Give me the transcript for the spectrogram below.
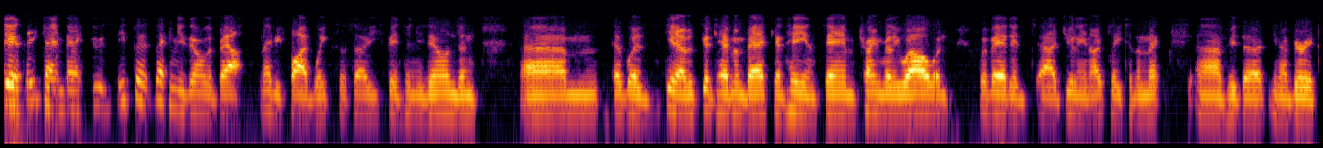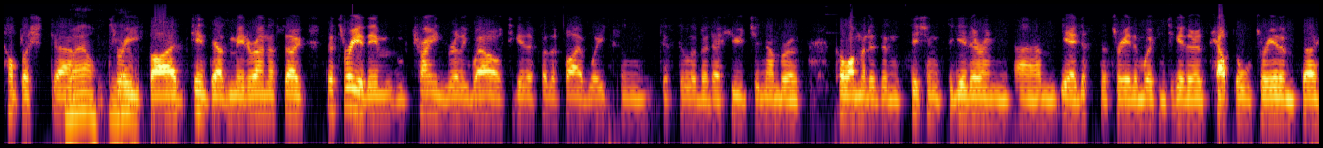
Yes, he came back. He was he back in New Zealand about maybe five weeks or so. He spent in New Zealand, and um, it was you know it was good to have him back. And he and Sam trained really well. And we've added uh, Julian Oakley to the mix, uh, who's a you know very accomplished uh, wow, three, yeah. five, ten thousand meter runner. So the three of them trained really well together for the five weeks and just delivered a huge number of kilometres and sessions together. And um, yeah, just the three of them working together has helped all three of them. So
